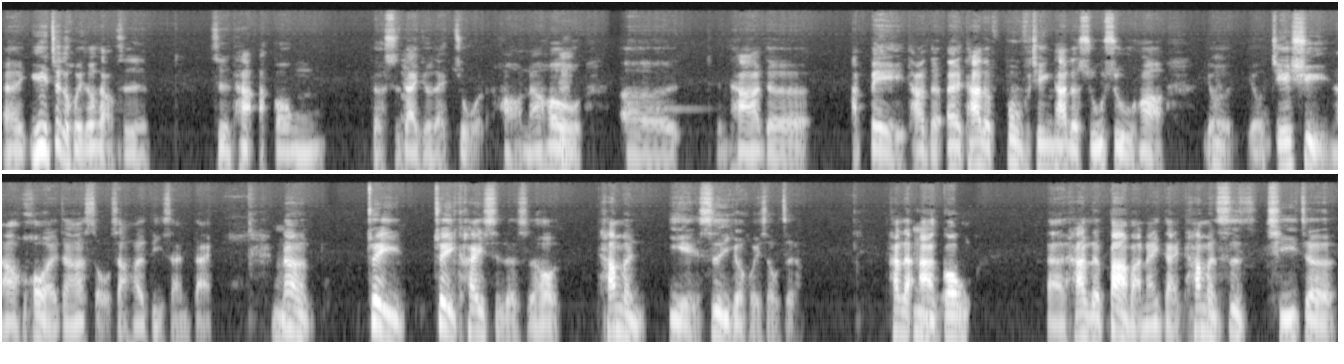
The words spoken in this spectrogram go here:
呃，因为这个回收厂是是他阿公的时代就在做了哈，然后、嗯、呃，他的阿贝、他的呃他的父亲、他的叔叔哈，有有接续，然后后来在他手上，他是第三代。嗯、那最最开始的时候，他们也是一个回收者，他的阿公。嗯呃，他的爸爸那一代，他们是骑着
